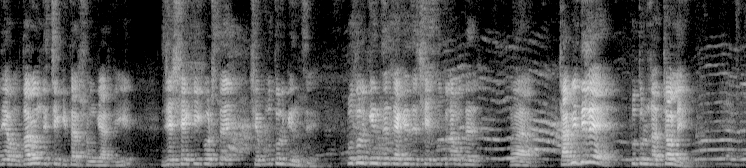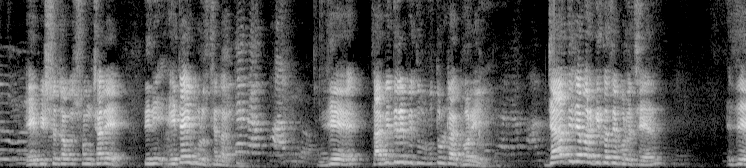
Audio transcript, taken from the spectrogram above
দিয়ে উদাহরণ দিচ্ছি গীতার সঙ্গে আর কি, যে সে কি করছে? সে পুতুল কিনছে। পুতুল কিনছে, দেখে যে সেই পুতুলের মধ্যে চাবি দিলে পুতুলটা চলে। এই বিশ্বজগৎ সংসারে তিনি এটাই বলছেন আর কি, যে চাবি দিলে পিতু- পুতুলটা ঘোরে। যা তিনি আবার গীতাতে বলেছেন যে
